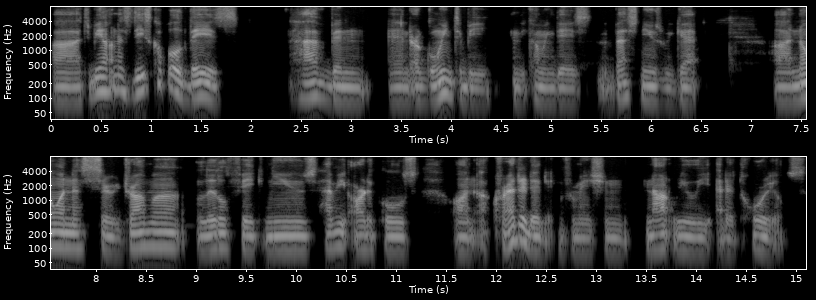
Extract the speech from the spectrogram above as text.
Uh, to be honest, these couple of days have been and are going to be in the coming days the best news we get. Uh, no unnecessary drama, little fake news, heavy articles on accredited information, not really editorials.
